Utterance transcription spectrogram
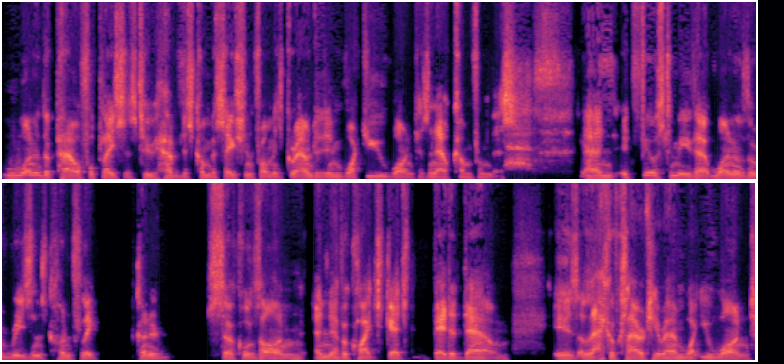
One of the powerful places to have this conversation from is grounded in what you want as an outcome from this. And it feels to me that one of the reasons conflict kind of circles on and never quite gets bedded down is a lack of clarity around what you want.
